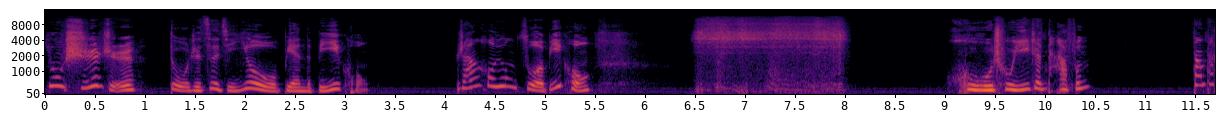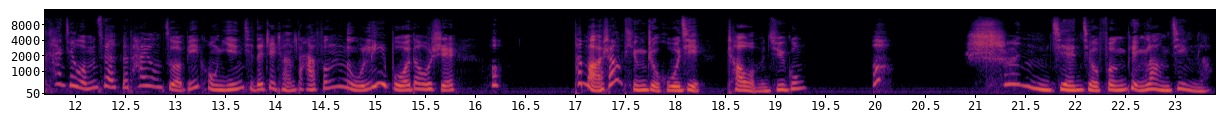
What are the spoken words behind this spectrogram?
用食指堵着自己右边的鼻孔，然后用左鼻孔呼出一阵大风。当他看见我们在和他用左鼻孔引起的这场大风努力搏斗时，哦，他马上停止呼气，朝我们鞠躬，哦，瞬间就风平浪静了。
